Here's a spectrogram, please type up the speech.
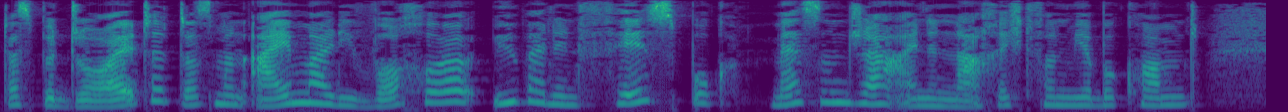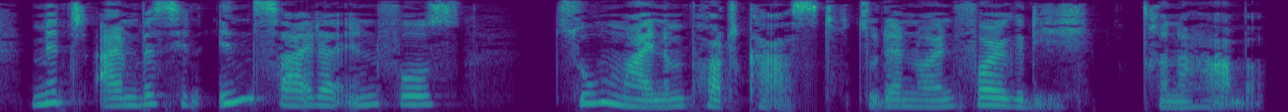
Das bedeutet, dass man einmal die Woche über den Facebook Messenger eine Nachricht von mir bekommt mit ein bisschen Insider-Infos zu meinem Podcast, zu der neuen Folge, die ich drinne habe.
